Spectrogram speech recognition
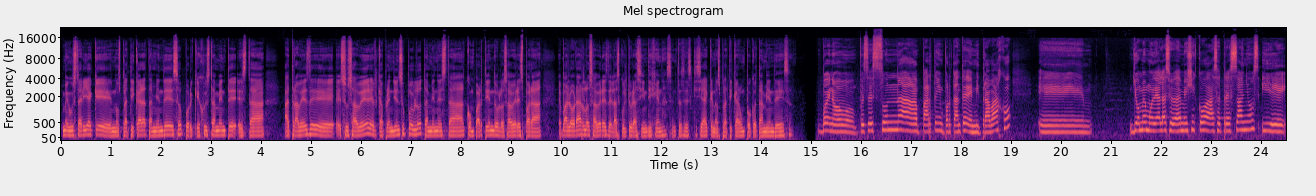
me gustaría que nos platicara también de eso porque justamente está a través de su saber, el que aprendió en su pueblo, también está compartiendo los saberes para valorar los saberes de las culturas indígenas. Entonces quisiera que nos platicara un poco también de eso. Bueno, pues es una parte importante de mi trabajo. Eh, yo me mudé a la Ciudad de México hace tres años y eh,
